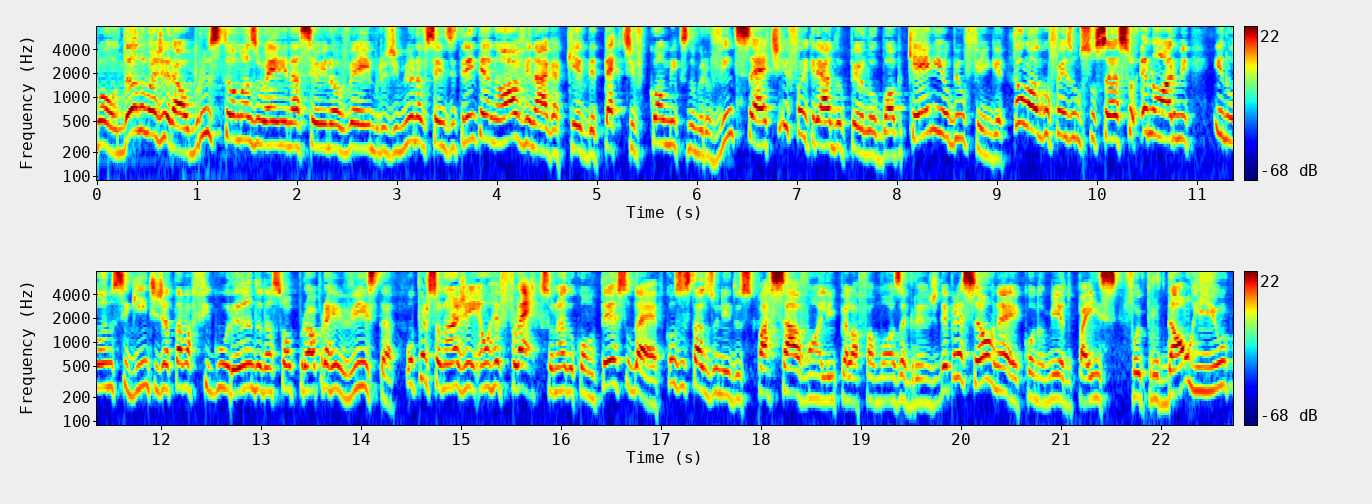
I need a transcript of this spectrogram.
Bom, dando uma geral, Bruce Thomas Wayne nasceu em novembro de 1939 na HQ Detective Comics número 27 e foi criado pelo Bob Kane e o Bill Finger. Então logo fez um sucesso enorme e no ano seguinte já estava figurando na sua própria revista. O personagem é um reflexo né, do contexto da época. Os Estados Unidos passavam ali pela famosa Grande Depressão, né? A economia do país foi para o downhill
